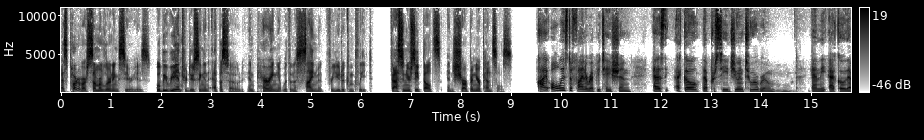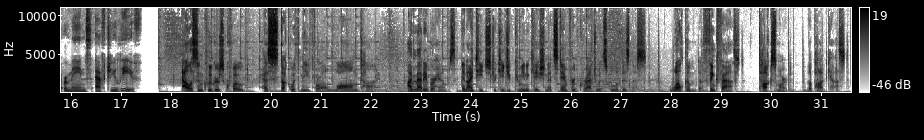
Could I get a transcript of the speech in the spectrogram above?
as part of our summer learning series, we'll be reintroducing an episode and pairing it with an assignment for you to complete. Fasten your seatbelts and sharpen your pencils. I always define a reputation as the echo that precedes you into a room mm. and the echo that remains after you leave. Allison Kluger's quote has stuck with me for a long time. I'm Matt Abrahams, and I teach strategic communication at Stanford Graduate School of Business. Welcome to Think Fast Talk Smart, the podcast.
